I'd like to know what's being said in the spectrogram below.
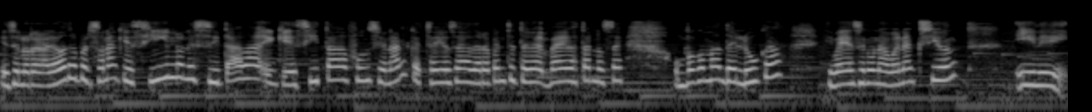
y se lo regalé a otra persona que sí lo necesitaba y que sí estaba funcional, ¿cachai? O sea, de repente te vaya a gastar, no sé, un poco más de lucas y vaya a hacer una buena acción y,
